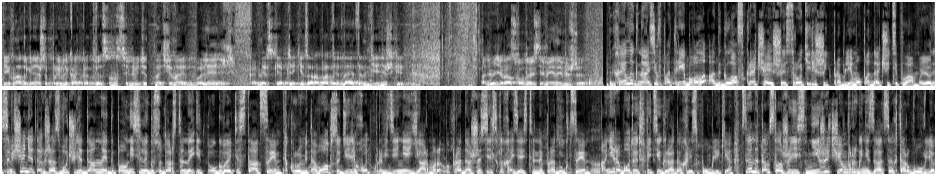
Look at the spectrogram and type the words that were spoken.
их надо, конечно, привлекать к ответственности. Люди начинают болеть, коммерческие аптеки зарабатывают на этом денежки люди расходуют семейный бюджет. Михаил Игнатьев потребовал от глав в кратчайшие сроки решить проблему подачи тепла. На совещании также озвучили данные дополнительной государственной итоговой аттестации. Кроме того, обсудили ход проведения ярмарок по продаже сельскохозяйственной продукции. Они работают в пяти городах республики. Цены там сложились ниже, чем в организациях торговли.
